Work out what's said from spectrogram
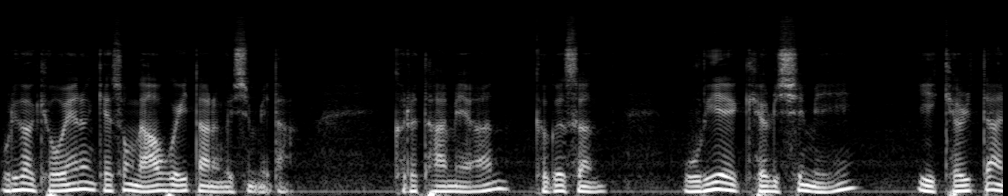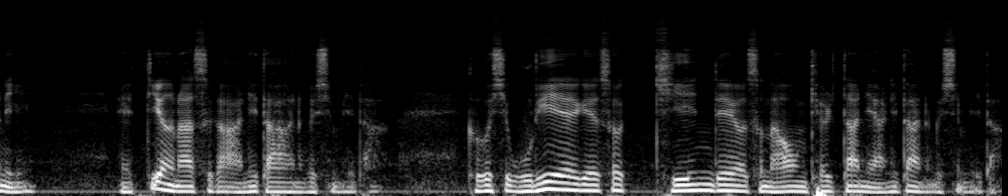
우리가 교회는 계속 나오고 있다는 것입니다. 그렇다면 그것은 우리의 결심이 이 결단이 예, 뛰어나서가 아니다 하는 것입니다. 그것이 우리에게서 기인되어서 나온 결단이 아니다는 것입니다.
